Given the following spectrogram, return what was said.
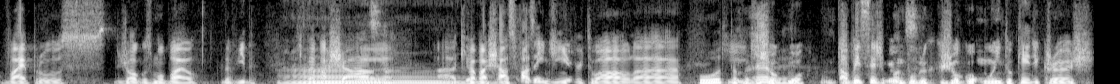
vai pros jogos mobile da vida. Que vai baixar, Ah. a- que vai baixar as fazendinhas virtual lá, Puta, que, que crer. jogou. Talvez seja o mesmo Pode ser. público que jogou muito Candy Crush,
